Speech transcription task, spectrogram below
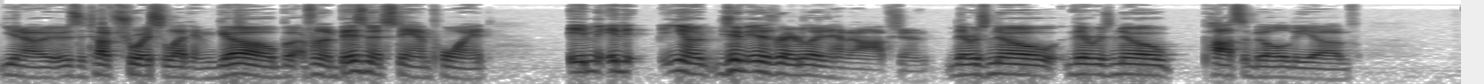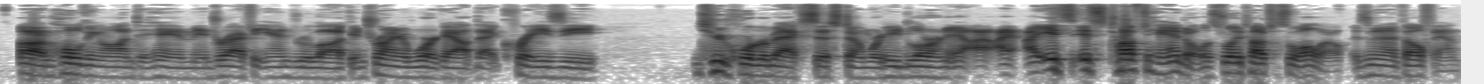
you know it was a tough choice to let him go. But from a business standpoint, it, it, you know Jim Irsay really didn't have an option. There was no there was no possibility of of holding on to him and drafting Andrew Luck and trying to work out that crazy two quarterback system where he'd learn. I, I, it's it's tough to handle. It's really tough to swallow as an NFL fan.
